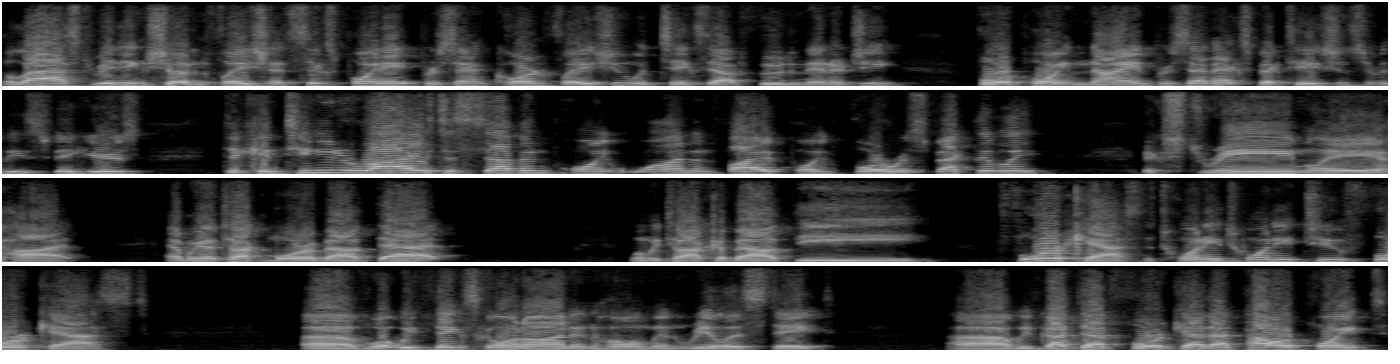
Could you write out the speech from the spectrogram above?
The last reading showed inflation at 6.8%, core inflation, which takes out food and energy, 4.9%. Expectations for these figures to continue to rise to 7.1 and 5.4, respectively. Extremely hot. And we're going to talk more about that when we talk about the forecast, the 2022 forecast of what we think's going on in home and real estate. Uh, we've got that forecast, that PowerPoint.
